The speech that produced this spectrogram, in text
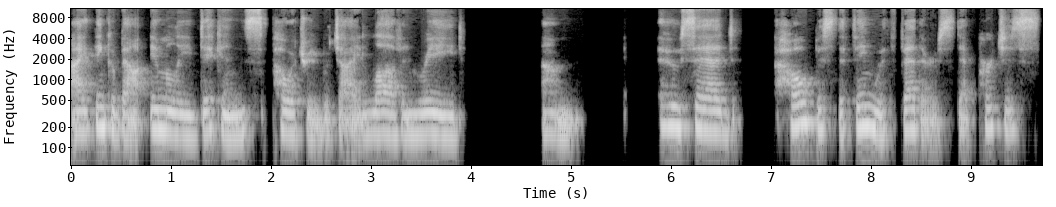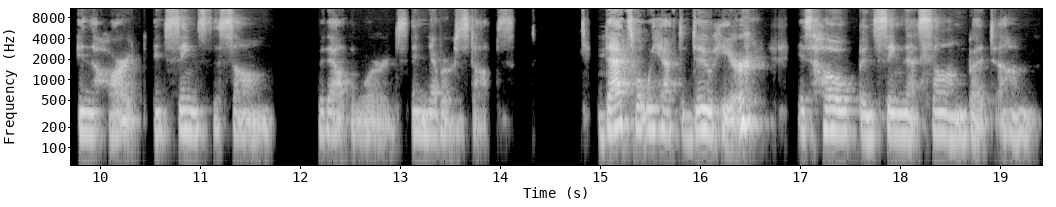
I think about Emily Dickinson's poetry, which I love and read, um, who said, Hope is the thing with feathers that perches in the heart and sings the song without the words and never stops. That's what we have to do here is hope and sing that song. But um,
